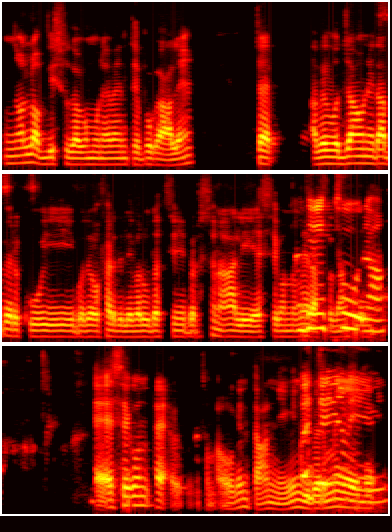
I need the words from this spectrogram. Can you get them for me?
non l'ho vissuta come un evento epocale, cioè avevo già un'età per cui potevo fare delle valutazioni personali e secondo me... Addirittura? Eh, second... eh, insomma, avevo vent'anni, quindi Quante per me...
